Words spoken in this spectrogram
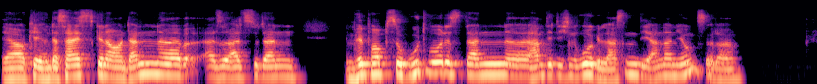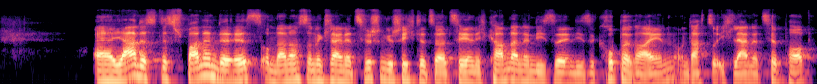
Ja, okay. Und das heißt, genau, und dann, äh, also als du dann im Hip-Hop so gut wurdest, dann äh, haben die dich in Ruhe gelassen, die anderen Jungs, oder? Äh, ja, das, das Spannende ist, um dann noch so eine kleine Zwischengeschichte zu erzählen, ich kam dann in diese, in diese Gruppe rein und dachte so, ich lerne jetzt Hip-Hop.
